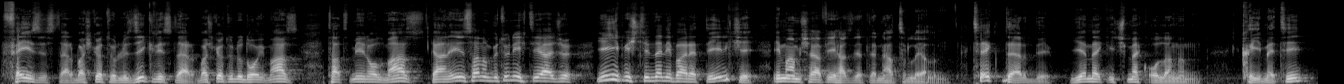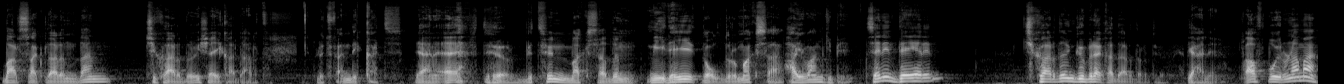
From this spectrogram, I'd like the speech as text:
Feyz ister. Başka türlü zikr ister. Başka türlü doymaz. Tatmin olmaz. Yani insanın bütün ihtiyacı yiyip içtiğinden ibaret değil ki. İmam Şafii Hazretlerini hatırlayalım. Tek derdi yemek içmek olanın kıymeti bağırsaklarından çıkardığı şey kadardır. Lütfen dikkat. Yani eğer diyor bütün maksadın mideyi doldurmaksa hayvan gibi. Senin değerin çıkardığın gübre kadardır diyor. Yani af buyurun ama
